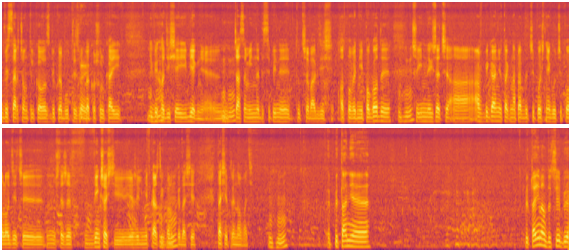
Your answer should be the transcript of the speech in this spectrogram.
Wystarczą tylko zwykłe buty, zwykła koszulka i, i wychodzi się i biegnie. Czasem inne dyscypliny, tu trzeba gdzieś odpowiedniej pogody czy innych rzeczy, a, a w bieganiu tak naprawdę czy po śniegu, czy po lodzie, czy myślę, że w większości, jeżeli nie w każdych warunkach da się, da się trenować. E, Pytanie. Pytanie mam do Ciebie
